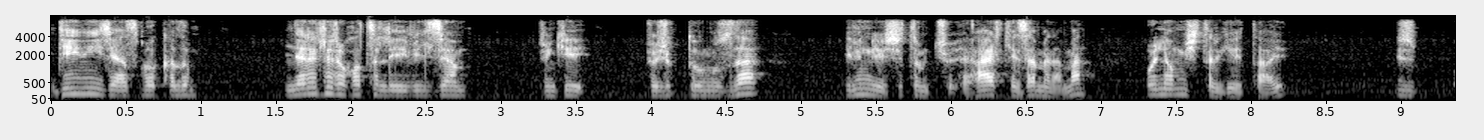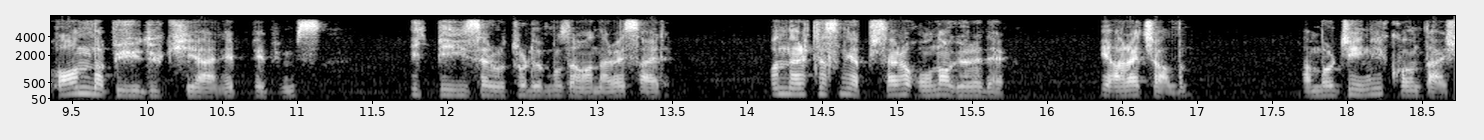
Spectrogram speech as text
deneyeceğiz bakalım. Nereleri hatırlayabileceğim. Çünkü çocukluğumuzda benim çö- herkes hemen hemen oynamıştır GTA'yı. Biz onunla büyüdük yani hep hepimiz. İlk bilgisayar oturduğumuz zamanlar vesaire. Onun haritasını yapmışlar ve ona göre de bir araç aldım. Lamborghini Countach.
